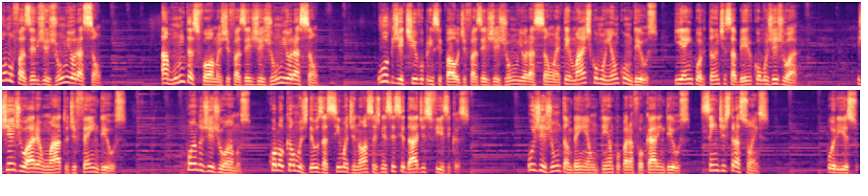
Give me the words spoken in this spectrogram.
Como fazer jejum e oração? Há muitas formas de fazer jejum e oração. O objetivo principal de fazer jejum e oração é ter mais comunhão com Deus, e é importante saber como jejuar. Jejuar é um ato de fé em Deus. Quando jejuamos, colocamos Deus acima de nossas necessidades físicas. O jejum também é um tempo para focar em Deus, sem distrações. Por isso,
